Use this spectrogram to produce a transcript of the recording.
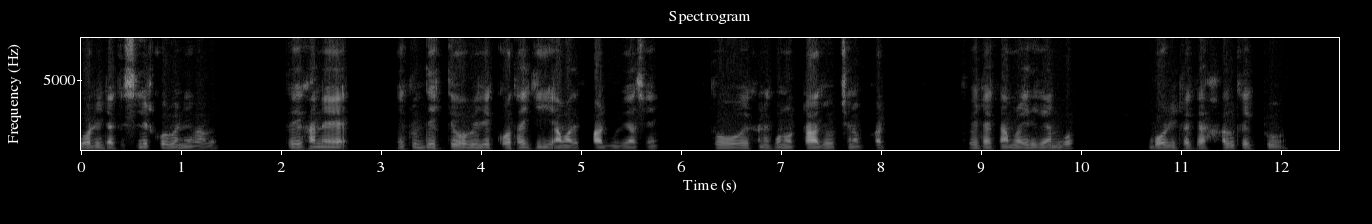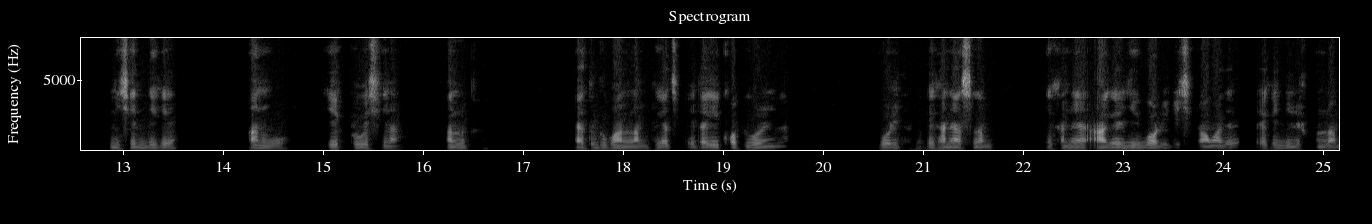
বডিটাকে সিলেক্ট করবেন এভাবে। তো এখানে একটু দেখতে হবে যে কোথায় কি আমাদের পার্টগুলি আছে। তো এখানে কোনো টাচ হচ্ছে না পার্ট তো এটাকে আমরা এদিকে আনব। বডিটাকে হালকা একটু নিচের দিকে আনব। একটু বেশি না, হালকা। এতটুকু আনলাম, ঠিক আছে? এটাকে কপি করে নিলাম? বডিটাকে এখানে আসলাম। এখানে আগের যে বডিটি ছিল আমাদের এটাকে ডিলিট করলাম।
